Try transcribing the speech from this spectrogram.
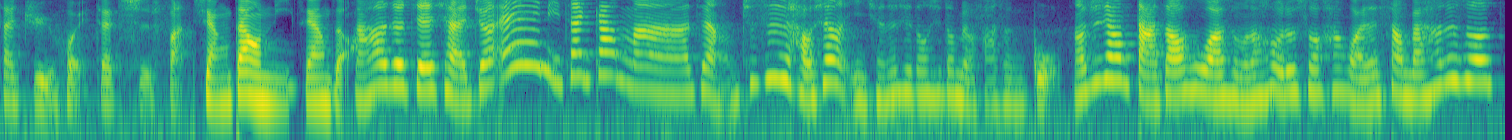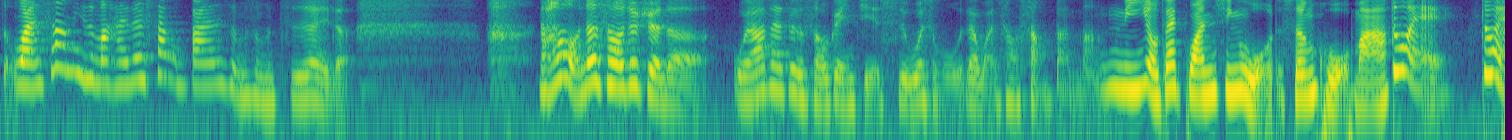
在聚会，在吃饭，想到你这样子，哦，然后就接起来就，就、欸、哎你在干嘛？这样就是好像以前那些东西都没有发生过，然后就这样打招呼啊什么，然后我就说哈我还在上班，他就说晚上你怎么还在上班？什么什么之类的。然后我那时候就觉得，我要在这个时候跟你解释为什么我在晚上上班吗？你有在关心我的生活吗？对。对，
